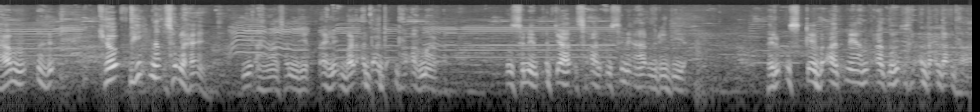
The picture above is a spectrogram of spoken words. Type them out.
हम छोटी नस्ल हैं ये हाँ समझे पहले बड़ा दादा था हमारा उसने पचास साल उसने हाजिरी दिया फिर उसके बाद में हमारा दूसरा दादा था।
